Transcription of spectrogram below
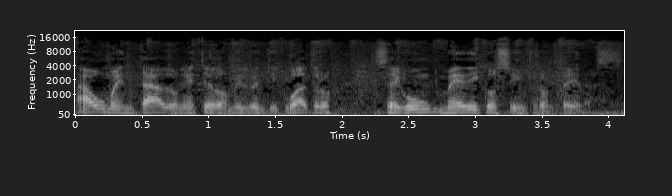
ha aumentado en este 2024 según Médicos Sin Fronteras.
